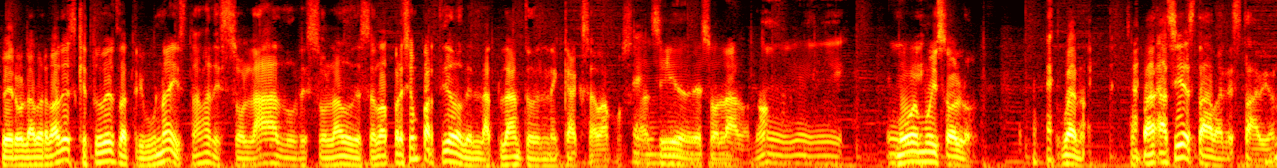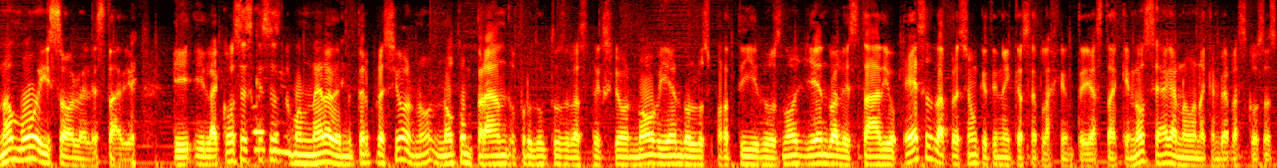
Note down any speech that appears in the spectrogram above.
Pero la verdad es que tú ves la tribuna y estaba desolado, desolado, desolado. Parecía un partido del Atlante o del Necaxa, vamos. Así de desolado, ¿no? Muy, muy solo. Bueno, así estaba el estadio, ¿no? Muy solo el estadio. Y, la cosa es que esa es la manera de meter presión, ¿no? No comprando productos de la selección, no viendo los partidos, no yendo al estadio. Esa es la presión que tiene que hacer la gente y hasta que no se haga no van a cambiar las cosas.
